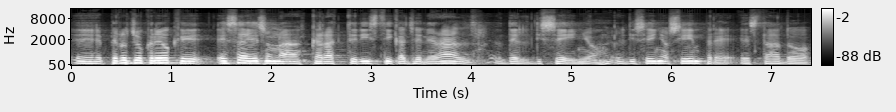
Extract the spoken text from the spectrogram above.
eh, pero yo creo que esa es una característica general del diseño. El diseño siempre ha estado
